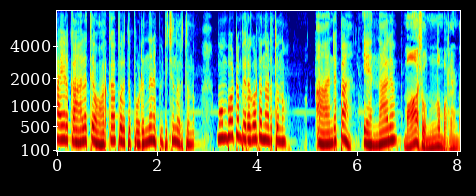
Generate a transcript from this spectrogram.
അയാൾ കാലത്തെ ഓർക്കാപ്പുറത്ത് പൊടുന്നനെ പിടിച്ചു നിർത്തുന്നു. മുമ്പോട്ടും പിറകോട്ടും നടത്തുന്നു. ആന്റപ്പ എന്നാലും? മാഷൊന്നും പറയണ്ട.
